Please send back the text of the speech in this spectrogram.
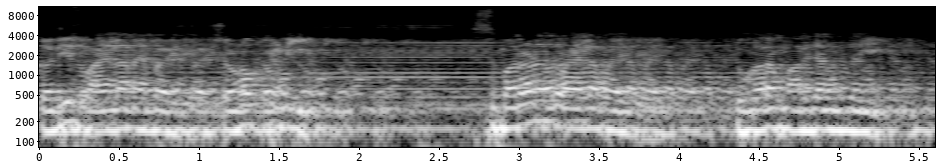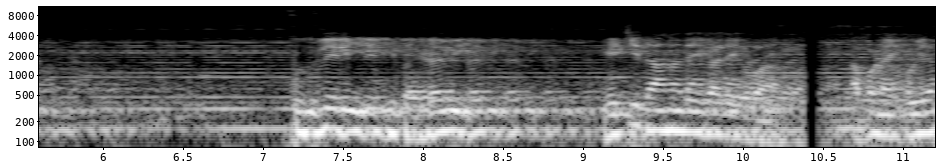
कधीच व्हायला नाही पाहिजे. क्षणोक्षणी स्मरणच व्हायला पाहिजे. तुकाराम महाराजांची सुचलेली ही भैरवी ह्याची दान दे का देवा? आपण ऐकूया.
